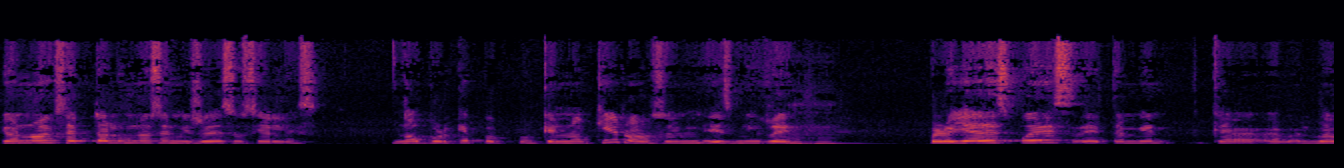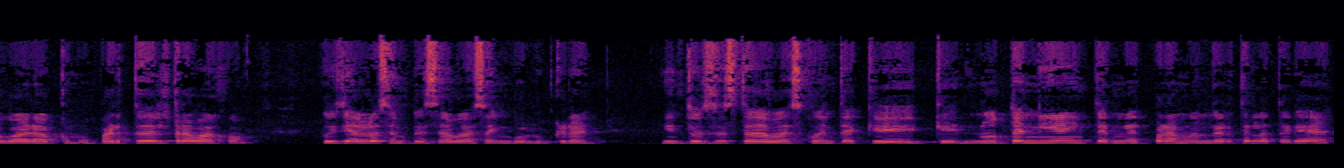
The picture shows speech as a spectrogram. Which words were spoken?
yo no acepto alumnos en mis redes sociales. No, ¿por qué? Porque no quiero, es mi red. Uh -huh. Pero ya después, eh, también, que uh, luego era como parte del trabajo, pues ya los empezabas a involucrar. Y entonces te dabas cuenta que, que no tenía internet para mandarte la tarea,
